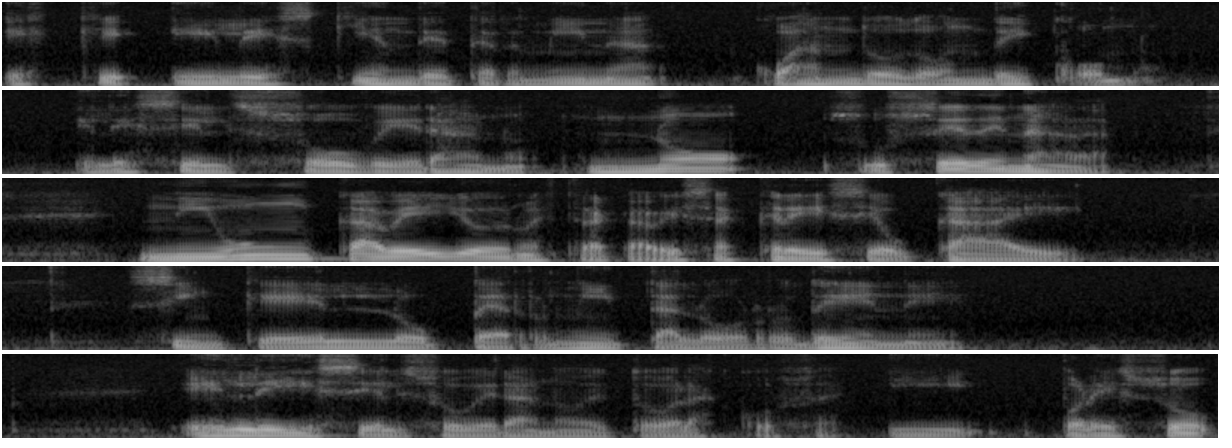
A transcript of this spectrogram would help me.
es que Él es quien determina cuándo, dónde y cómo. Él es el soberano. No sucede nada. Ni un cabello de nuestra cabeza crece o cae sin que Él lo permita, lo ordene. Él es el soberano de todas las cosas y por eso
